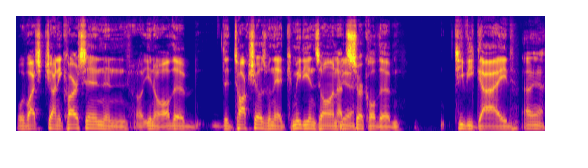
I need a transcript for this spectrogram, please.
We watched Johnny Carson and uh, you know all the the talk shows when they had comedians on. I'd Yeah. circle the TV guide. Oh yeah.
